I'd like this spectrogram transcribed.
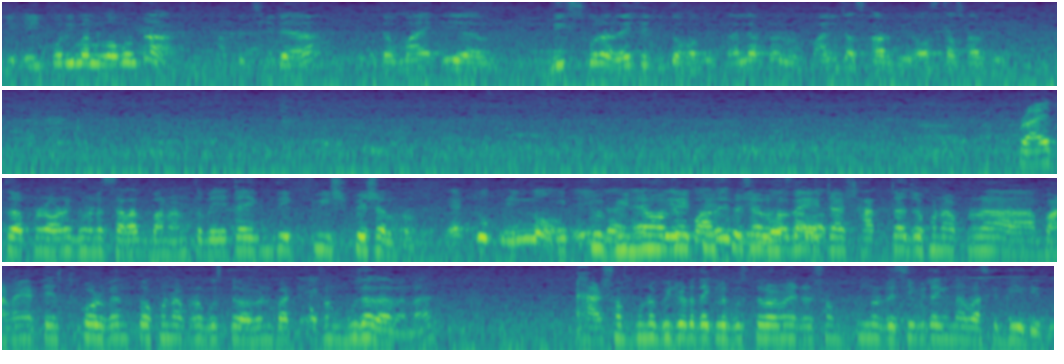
যে এই পরিমাণ লবণটা আপনি ছিটে এটা মিক্স করে রেখে দিতে হবে। তাহলে আপনার পানিটা ছাড়বে রসটা ছাড়বে। প্রায় তো আপনারা অনেক ধরনের সালাদ বানান তবে এটা কিন্তু একটু স্পেশাল হবে। একটু ভিন্ন একটু ভিন্ন হবে একটু স্পেশাল হবে। এটা স্বাদটা যখন আপনারা বানায় টেস্ট করবেন তখন আপনারা বুঝতে পারবেন বাট এখন বোঝা যাবে না। আর সম্পূর্ণ ভিডিওটা দেখলে বুঝতে পারবেন এটা সম্পূর্ণ রেসিপিটা কিন্তু আমরা আজকে দিয়ে দিব।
